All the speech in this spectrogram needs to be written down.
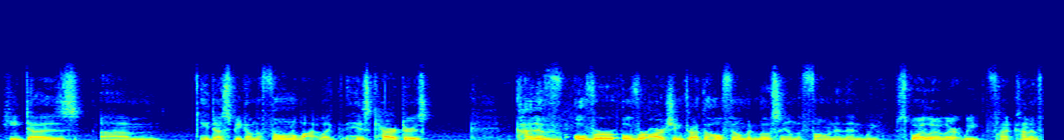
he does um, he does speak on the phone a lot. Like his character is kind of over overarching throughout the whole film, but mostly on the phone. And then we, spoiler alert, we kind of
